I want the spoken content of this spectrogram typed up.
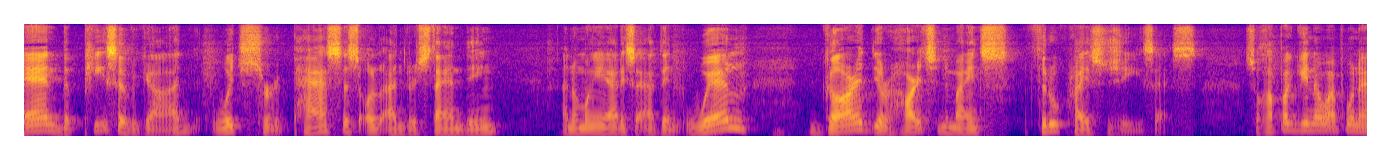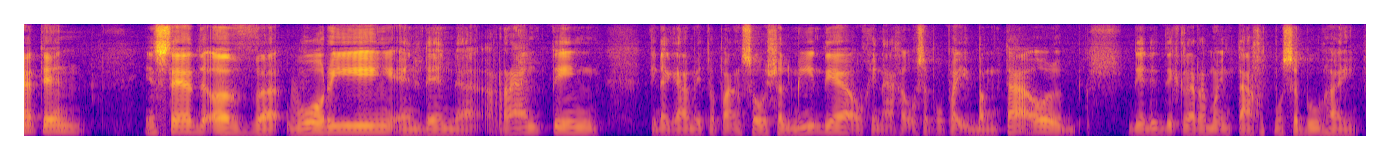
and the peace of God, which surpasses all understanding, ano mangyayari sa atin? Well, guard your hearts and minds through Christ Jesus. So kapag ginawa po natin, instead of uh, worrying and then uh, ranting, ginagamit mo pa ang social media o kinakausap mo pa ibang tao, dinideklara mo yung takot mo sa buhay.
